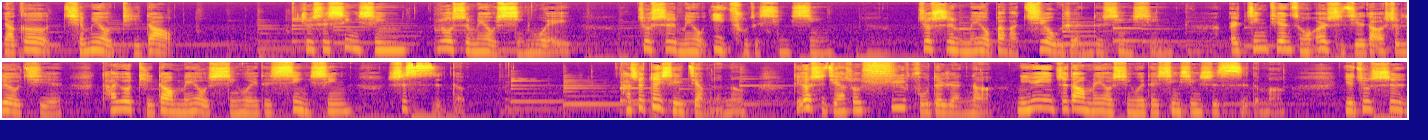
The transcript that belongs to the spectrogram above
雅各前面有提到，就是信心若是没有行为。就是没有益处的信心，就是没有办法救人的信心。而今天从二十节到二十六节，他又提到没有行为的信心是死的。他是对谁讲的呢？第二十节他说：“虚浮的人呐，你愿意知道没有行为的信心是死的吗？”也就是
